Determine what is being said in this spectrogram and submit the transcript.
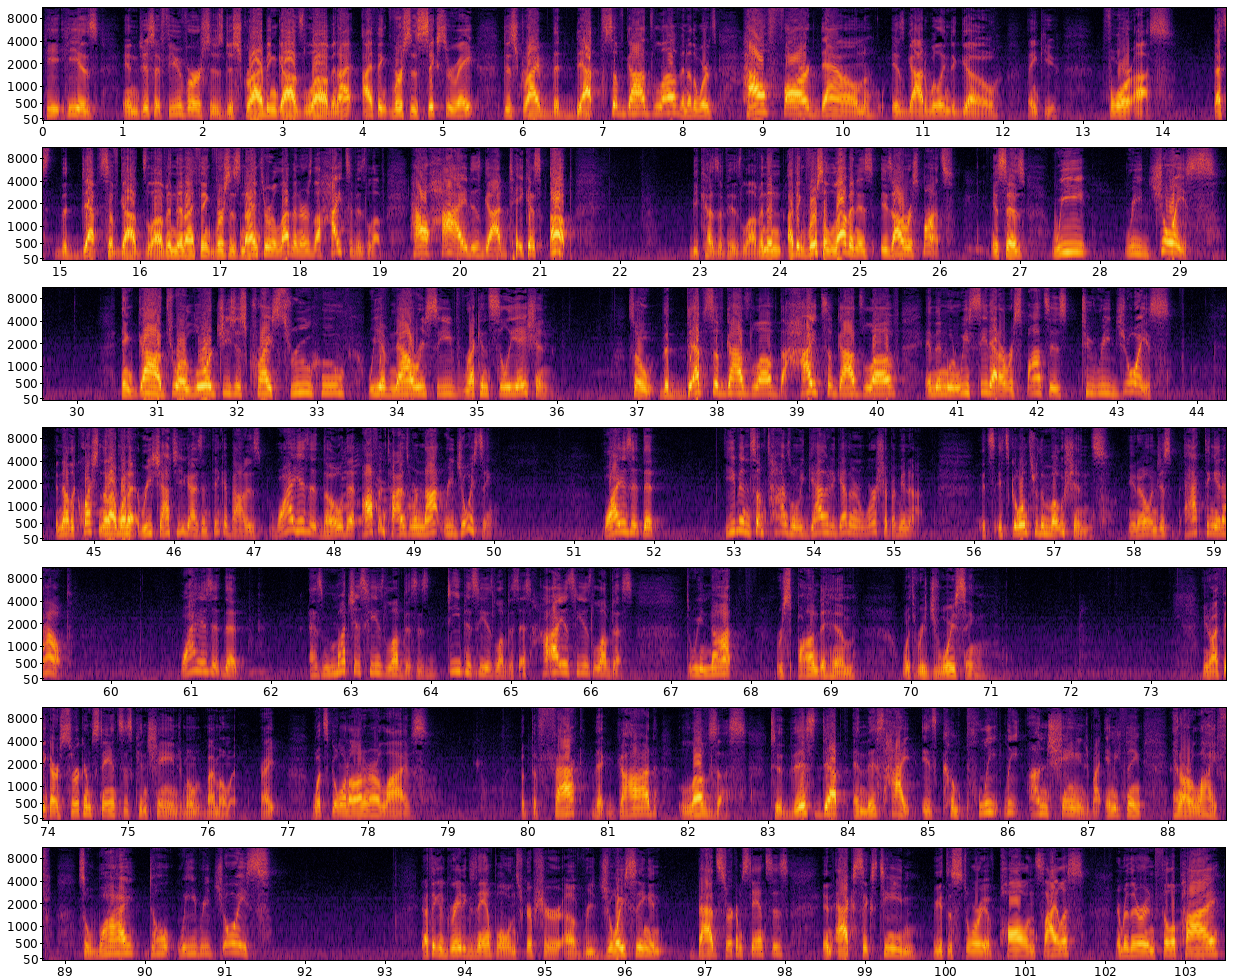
He, he is, in just a few verses, describing God's love. And I, I think verses 6 through 8 describe the depths of God's love. In other words, how far down is God willing to go? Thank you for us. That's the depths of God's love. And then I think verses 9 through 11 are the heights of his love. How high does God take us up because of his love? And then I think verse 11 is, is our response. It says, We rejoice in God through our Lord Jesus Christ, through whom we have now received reconciliation. So, the depths of God's love, the heights of God's love, and then when we see that, our response is to rejoice. And now, the question that I want to reach out to you guys and think about is why is it, though, that oftentimes we're not rejoicing? Why is it that even sometimes when we gather together and worship, I mean, uh, it's, it's going through the motions, you know, and just acting it out? Why is it that as much as He has loved us, as deep as He has loved us, as high as He has loved us, do we not respond to Him with rejoicing? You know, I think our circumstances can change moment by moment, right? What's going on in our lives. But the fact that God loves us to this depth and this height is completely unchanged by anything in our life. So, why don't we rejoice? I think a great example in Scripture of rejoicing in bad circumstances. In Acts 16, we get the story of Paul and Silas. Remember, they're in Philippi. I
